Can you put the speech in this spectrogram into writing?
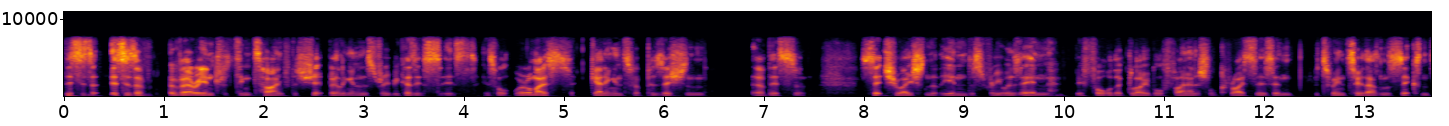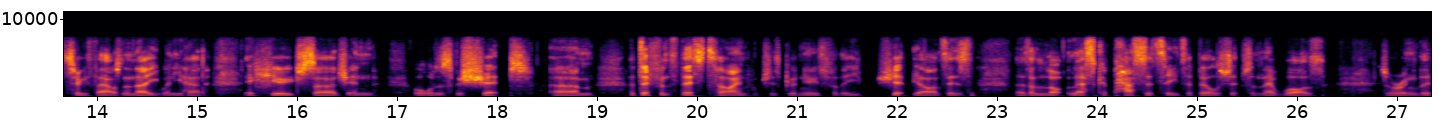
this is a, this is a, a, very interesting time for the shipbuilding industry because it's it's it's we're almost getting into a position of this situation that the industry was in before the global financial crisis in between 2006 and 2008 when you had a huge surge in orders for ships. Um, the difference this time, which is good news for the shipyards, is there's a lot less capacity to build ships than there was during the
